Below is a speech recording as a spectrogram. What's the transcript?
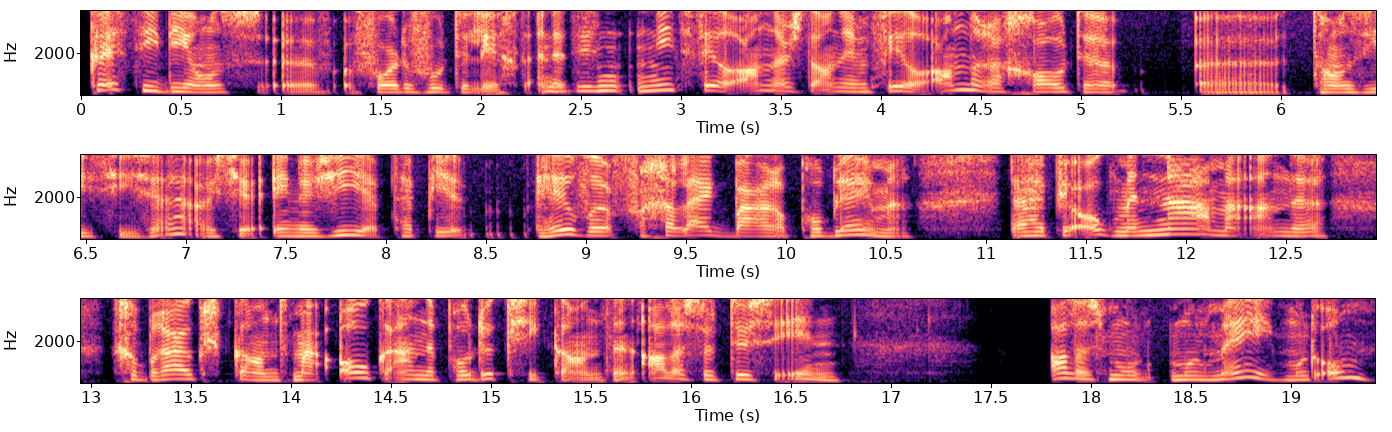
kwestie die ons uh, voor de voeten ligt. En het is niet veel anders dan in veel andere grote uh, transities. Hè. Als je energie hebt, heb je heel veel vergelijkbare problemen. Daar heb je ook met name aan de gebruikskant, maar ook aan de productiekant en alles ertussenin. Alles moet, moet mee, moet om.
